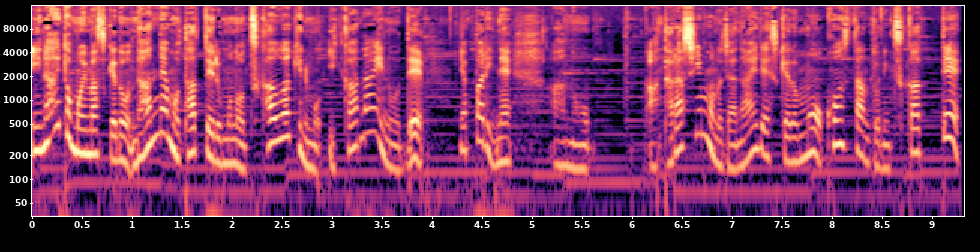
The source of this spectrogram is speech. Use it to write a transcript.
いないと思いますけど、何年も経っているものを使うわけにもいかないので、やっぱりね、あの、新しいものじゃないですけどもコンスタントに使って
